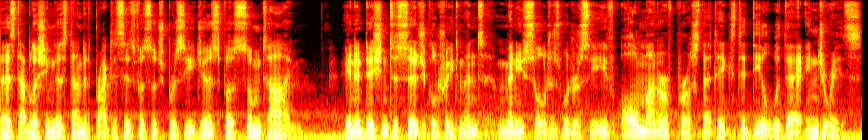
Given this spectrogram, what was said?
establishing the standard practices for such procedures for some time. In addition to surgical treatment, many soldiers would receive all manner of prosthetics to deal with their injuries.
